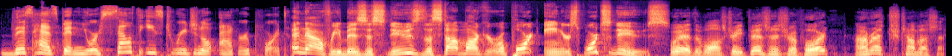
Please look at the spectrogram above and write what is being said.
This has been your Southeast Regional Ag Report. And now for your business news, the stock market report, and your sports news. With the Wall Street Business Report, I'm Rich Thomason.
